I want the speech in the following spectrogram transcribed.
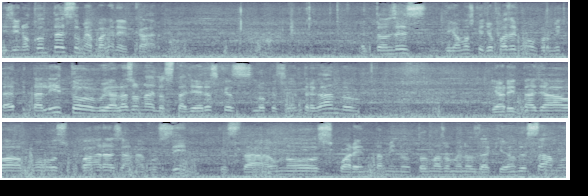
Y si no contesto, me apagan el carro. Entonces, digamos que yo pasé como por mitad de Pitalito, fui a la zona de los talleres, que es lo que estoy entregando. Y ahorita ya vamos para San Agustín, que está a unos 40 minutos más o menos de aquí donde estamos.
